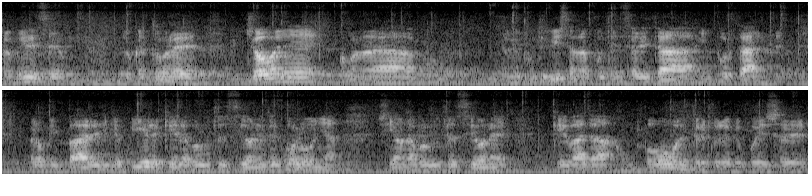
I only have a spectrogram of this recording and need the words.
Ramirez è un giocatore giovane con una, dal mio punto di vista una potenzialità importante, però mi pare di capire che la valutazione del Bologna sia una valutazione che vada un po' oltre quello che può essere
